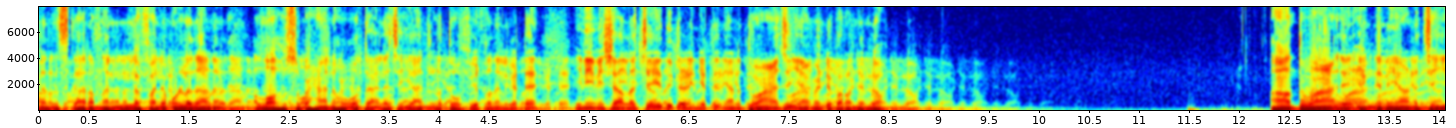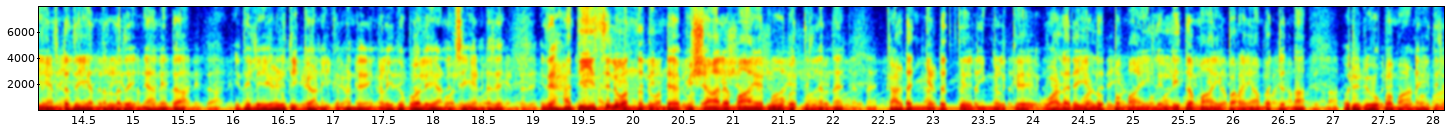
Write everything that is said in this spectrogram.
ഇസ്തിഹാറത്തിന്റെ നിസ്കാരം നല്ല ഫലമുള്ളതാണ്. അള്ളാഹു സുബാനഹു വത്താല ചെയ്യാനുള്ള തോഫീഖ് നൽകട്ടെ. ഇനി നിശാല ചെയ്ത് കഴിഞ്ഞിട്ട് ഞാൻ ദ്വാ ചെയ്യാൻ വേണ്ടി പറഞ്ഞല്ലോ. ആ ദ്വാ എങ്ങനെയാണ് ചെയ്യേണ്ടത് എന്നുള്ളത് ഞാനിതാ ഇതിൽ എഴുതി കാണിക്കുന്നുണ്ട്. നിങ്ങൾ ഇതുപോലെയാണ് ചെയ്യേണ്ടത്. ഇത് ഹദീസിൽ വന്നതിന്റെ വിശാലമായ രൂപത്തിൽ നിന്ന് കടഞ്ഞെടുത്ത് നിങ്ങൾക്ക് വളരെ എളുപ്പമായി ലളിതമായി പറയാൻ പറ്റുന്ന ഒരു രൂപമാണ് ഇതിൽ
